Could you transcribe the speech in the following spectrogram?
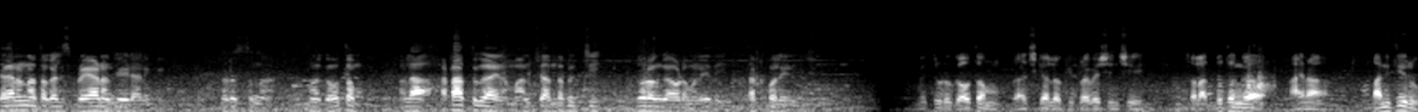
జగనన్నతో కలిసి ప్రయాణం చేయడానికి నడుస్తున్న మా గౌతమ్ అలా హఠాత్తుగా ఆయన మంచి అందరి నుంచి దూరం కావడం అనేది తట్టుకోలేని మిత్రుడు గౌతమ్ రాజకీయాల్లోకి ప్రవేశించి చాలా అద్భుతంగా ఆయన పనితీరు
